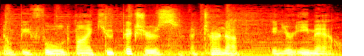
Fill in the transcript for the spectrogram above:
Don't be fooled by cute pictures that turn up in your email.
